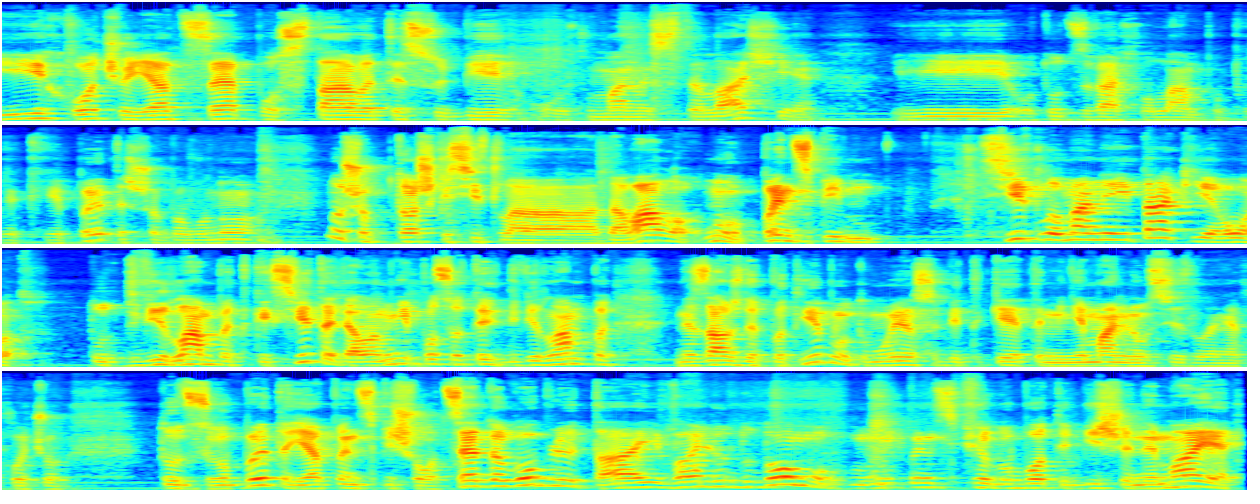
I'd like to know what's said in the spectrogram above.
І хочу я це поставити собі. От у мене стелаж є. І отут зверху лампу прикріпити, щоб воно, ну, щоб трошки світла давало. Ну, в принципі, Світло в мене і так є. От тут дві лампи таких світять, але мені просто тих дві лампи не завжди потрібно, тому я собі таке мінімальне освітлення хочу тут зробити. Я, в принципі, що це дороблю та й валю додому. Мені, в принципі, роботи більше немає.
